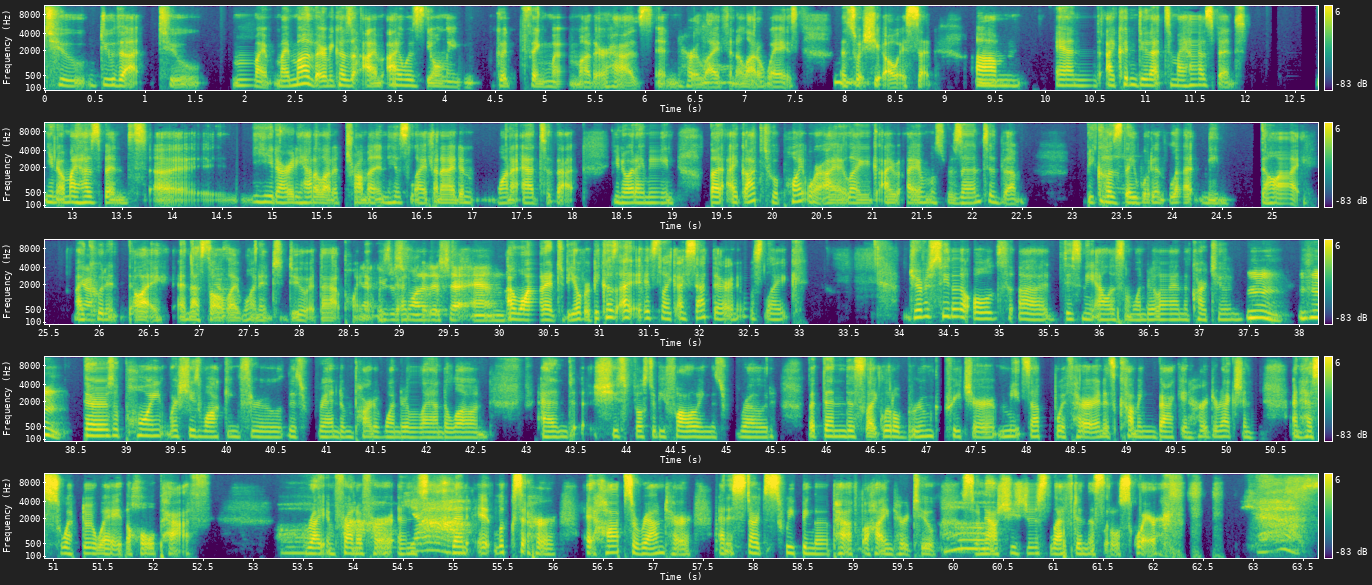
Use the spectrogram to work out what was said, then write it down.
to do that to my my mother because I'm I was the only good thing my mother has in her life in a lot of ways. That's what she always said. Mhm. Um, and I couldn't do that to my husband. You know, my husband, uh, he'd already had a lot of trauma in his life, and I didn't want to add to that. You know what I mean? But I got to a point where I like I, I almost resented them because they wouldn't let me die. I couldn't die, and that's all Yeah. I wanted to do at that point. Yeah, it you just death. wanted it to end I wanted it to be over because I, it's like I sat there and it was like, did you ever see the old uh, Disney Alice in Wonderland, the cartoon? Mm, mhm. There's a point where she's walking through this random part of Wonderland alone and she's supposed to be following this road. But then this like little broom creature meets up with her and is coming back in her direction and has swept away the whole path right in Oh, front of her. And s- then it looks at her, it hops around her, and it starts sweeping the path behind her too. So now she's just left in this little square. yes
